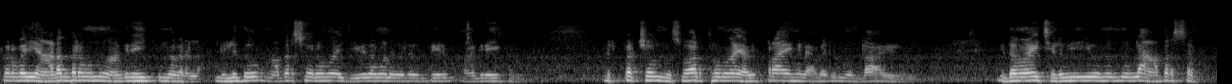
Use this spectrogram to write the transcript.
ഇവർ വലിയ ആഡംബരമൊന്നും ആഗ്രഹിക്കുന്നവരല്ല. ലളിതവും ആദർശപരവുമായ ജീവിതമാണ് ഇവരും പേരും ആഗ്രഹിക്കുന്നത്. നിഷ്പക്ഷവും നിസ്വാർത്ഥവുമായ അഭിപ്രായങ്ങളെ അവരിൽ നിന്നുണ്ടാകുകയുള്ളൂ. മിതമായി ചെലവ് ചെയ്യുമെന്നുള്ള ആദർശം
